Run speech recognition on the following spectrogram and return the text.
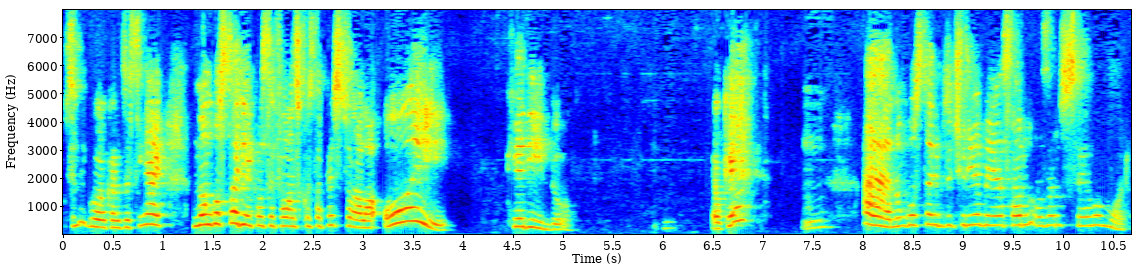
se ligou. O cara disse assim: ah, não gostaria que você falasse com essa pessoa. Ela, oi, querido. É o quê? Hum. Ah, não gostaria, você tiria bem azar, azar o seu, amor.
